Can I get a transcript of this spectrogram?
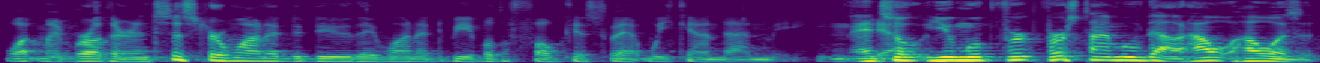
what my brother and sister wanted to do. They wanted to be able to focus that weekend on me. Mm-hmm. And yeah. so you moved first time moved out. How how was it?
